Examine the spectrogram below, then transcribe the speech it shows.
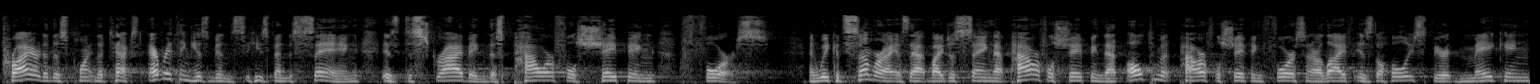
prior to this point in the text, everything he's been, he's been saying is describing this powerful shaping force. And we could summarize that by just saying that powerful shaping, that ultimate powerful shaping force in our life is the Holy Spirit making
